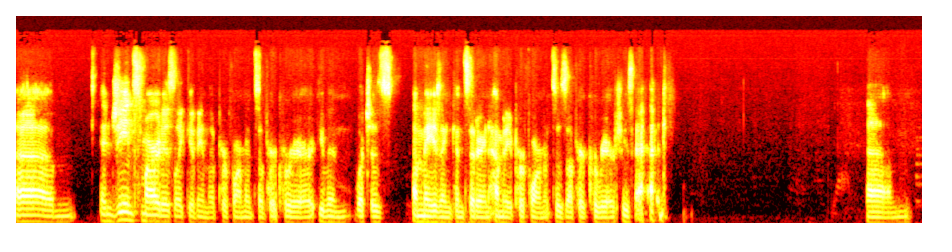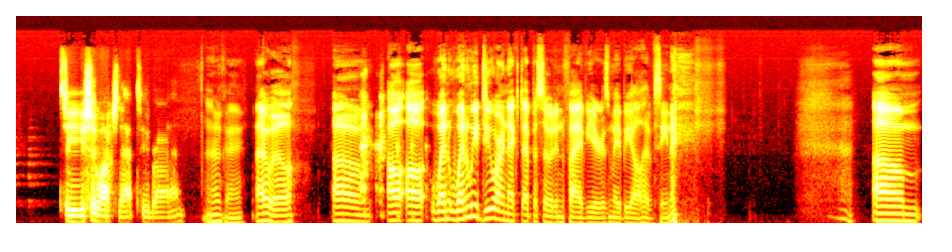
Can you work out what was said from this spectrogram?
Um, and Jean Smart is like giving the performance of her career, even which is amazing considering how many performances of her career she's had. Um, so you should watch that too, Bryan. Okay, I will. Um, I'll, I'll when when we do our next episode in five years, maybe I'll have seen it. Um,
